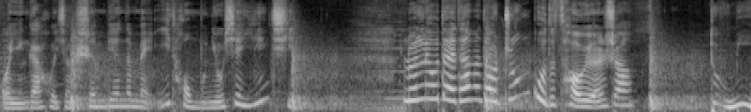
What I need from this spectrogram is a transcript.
我应该会向身边的每一头母牛献殷勤，轮流带它们到中国的草原上度蜜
